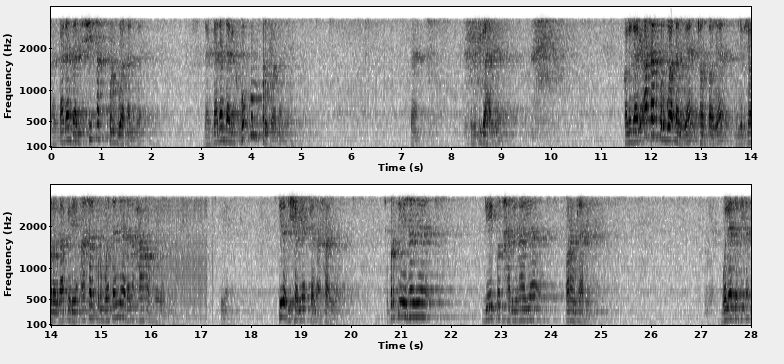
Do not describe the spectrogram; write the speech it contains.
dan kadang dari sifat perbuatannya dan kadang dari hukum perbuatannya. Nah, ini tiga hal ya. Kalau dari asal perbuatannya, contohnya menjadi seorang kafir yang asal perbuatannya adalah haram. Ya. Tidak disyariatkan asalnya. Seperti misalnya dia ikut hari raya orang kafir. Ya. Boleh atau tidak?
